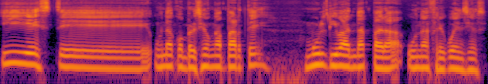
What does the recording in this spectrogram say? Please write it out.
y este, una conversión aparte multibanda para unas frecuencias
